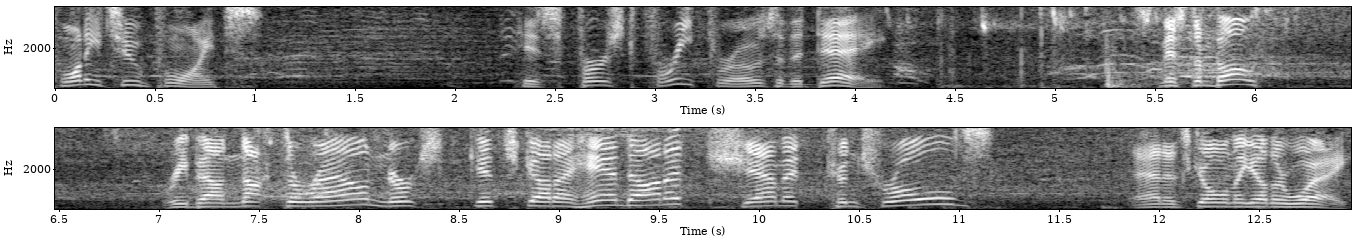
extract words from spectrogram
22 points. His first free throws of the day. Missed them both. Rebound knocked around. Nurkic got a hand on it. Shamet controls, and it's going the other way.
